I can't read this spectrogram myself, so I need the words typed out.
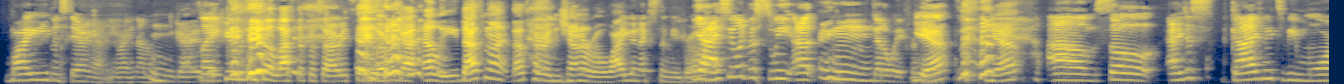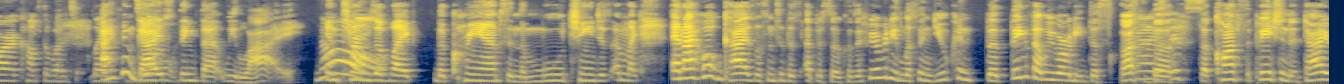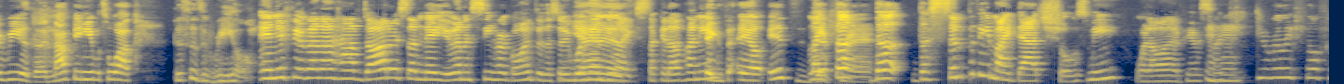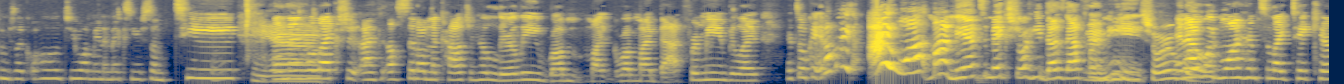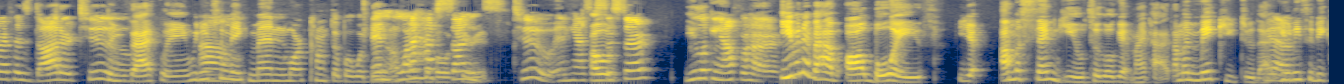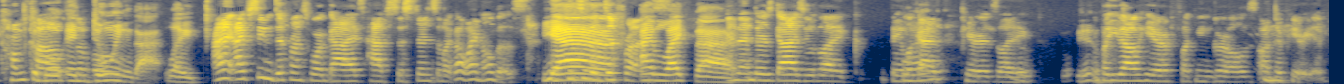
Why are you even staring at me right now? Mm, guys, like, if you listen to the last episode, I said whoever got Ellie, that's not that's her in general. Why are you next to me, bro? Yeah, I seem like the sweet. Uh, mm. Get away from yeah. me. Yeah, yeah. um. So I just guys need to be more comfortable. To, like, I think guys think that we lie no. in terms of like the cramps and the mood changes. I'm like, and I hope guys listen to this episode because if you already listened, you can the things that we've already discussed guys, the the constipation, the diarrhea, the not being able to walk this is real. And if you're gonna have daughter someday, you're gonna see her going through this. So you're gonna be like, "Suck it up, honey." Exactly. It's like different. the the the sympathy my dad shows me when I'm on appear. It's mm-hmm. like you really feel for him. He's like, "Oh, do you want me to mix you some tea?" Yeah. And then he'll actually, I, will sit on the couch and he'll literally rub my rub my back for me and be like, "It's okay." And I'm like, I want my man to make sure he does that for and me. sure and will. I would want him to like take care of his daughter too. Exactly. We need um, to make men more comfortable with being. And when I have sons too, and he has a oh, sister. You looking out for her. Even if I have all boys, yeah, I'm gonna send you to go get my pads. I'm gonna make you do that. Yeah. You need to be comfortable, comfortable, in doing that. Like I, have seen difference where guys have sisters and like, oh, I know this. Yeah, you can see the difference. I like that. And then there's guys who like they look what? at periods like, yeah. but you out here fucking girls on their period.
